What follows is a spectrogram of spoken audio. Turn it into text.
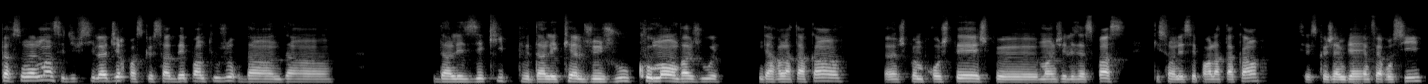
Personnellement, c'est difficile à dire parce que ça dépend toujours dans, dans, dans les équipes dans lesquelles je joue, comment on va jouer. Derrière l'attaquant, euh, je peux me projeter, je peux manger les espaces qui sont laissés par l'attaquant. C'est ce que j'aime bien faire aussi.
